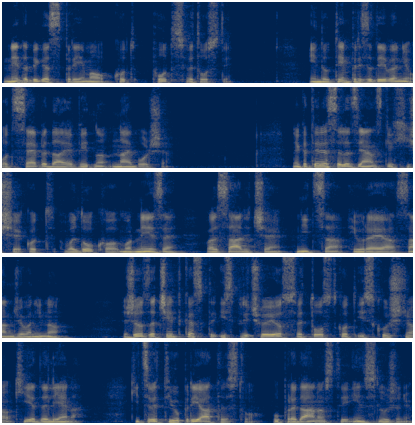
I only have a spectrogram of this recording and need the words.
ne da bi ga sprejemal kot pot svetosti. in da v tem prizadevanju od sebe daje vedno najboljše. Nekatere selezijanske hiše, kot Valdoko, Morneze, Valsaliče, Nica, Jureja, San Giovannino, že od začetka izpričujejo svetost kot izkušnjo, ki je deljena, ki cveti v prijateljstvu, v predanosti in služenju.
